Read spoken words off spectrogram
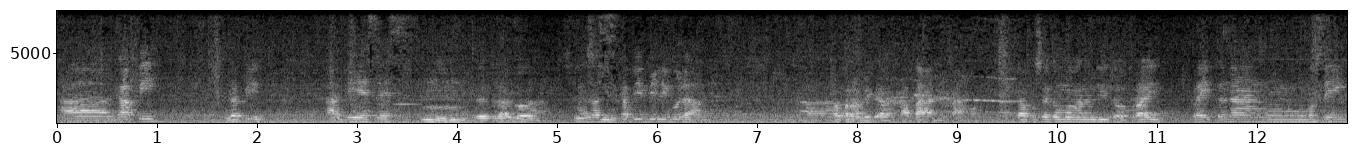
Ah, Gapi, Lapi. RDSS. Mm-hmm. Red Dragon. Ah, Sweet Alas skin. kabibili ko lang. Ah, Paparami ka. Paparami pa ako. Tapos itong mga nandito, fry. Try ito ng mosaic.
